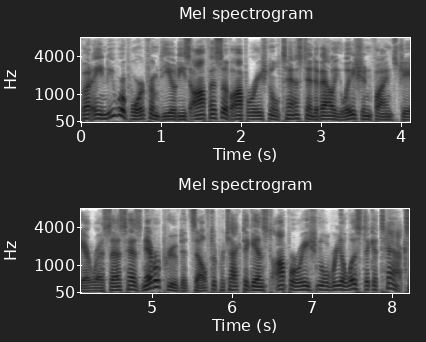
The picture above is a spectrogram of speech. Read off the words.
But a new report from DoD's Office of Operational Test and Evaluation finds JRSS has never proved itself to protect against operational realistic attacks,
